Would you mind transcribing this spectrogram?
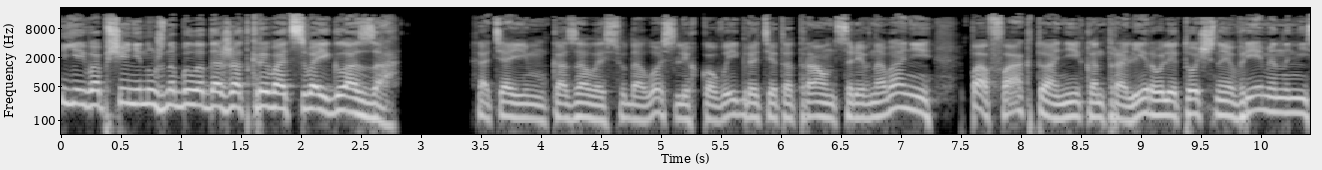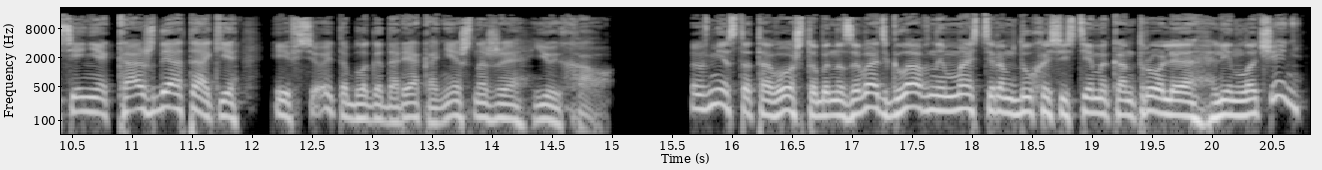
ей вообще не нужно было даже открывать свои глаза. Хотя им, казалось, удалось легко выиграть этот раунд соревнований, по факту они контролировали точное время нанесения каждой атаки, и все это благодаря, конечно же, Юйхао. Вместо того, чтобы называть главным мастером духа системы контроля Лин Лочень,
